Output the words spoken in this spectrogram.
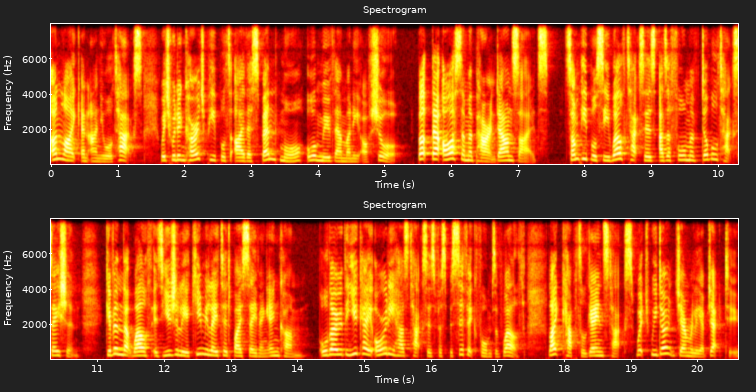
unlike an annual tax, which would encourage people to either spend more or move their money offshore. But there are some apparent downsides. Some people see wealth taxes as a form of double taxation, given that wealth is usually accumulated by saving income. Although the UK already has taxes for specific forms of wealth, like capital gains tax, which we don't generally object to.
